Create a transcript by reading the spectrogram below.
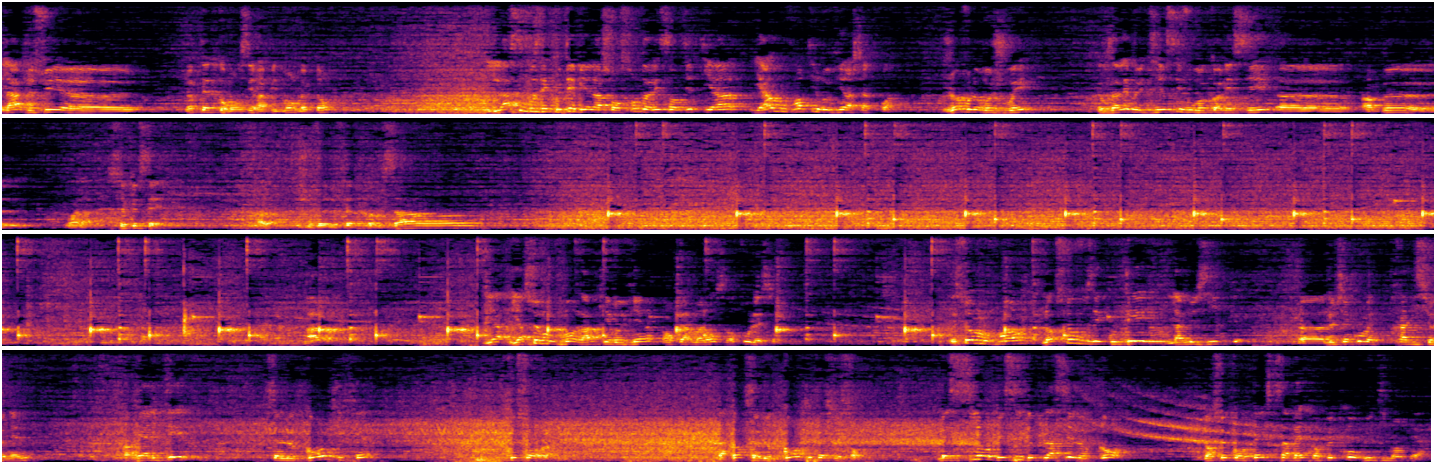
Là, je suis. euh, je vais peut-être commencer rapidement en même temps. Là, si vous écoutez bien la chanson, vous allez sentir qu'il y, a- un mouvement qui revient à chaque fois. Je vais vous le rejouer. Et vous allez me dire si vous reconnaissez euh, un peu euh, voilà, ce que c'est. Je vais le faire comme ça. Revient en permanence dans tous les sons. Et ce mouvement, lorsque vous écoutez la musique, euh, le tchékoum traditionnel, en réalité, c'est le gong qui fait ce son-là. D'accord? C'est le gong qui fait ce son. Mais si on décide de placer le gong dans ce contexte, ça va être un peu trop rudimentaire.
